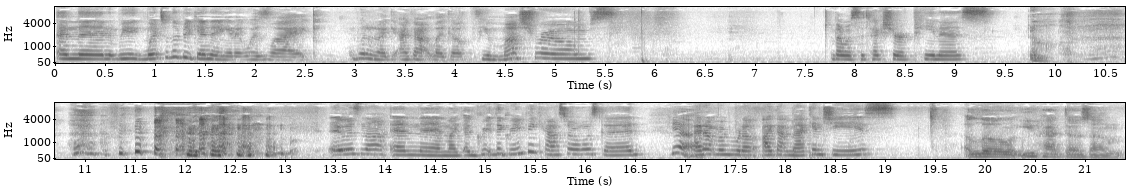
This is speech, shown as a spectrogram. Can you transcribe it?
And then we went to the beginning, and it was like, what did I get? I got like a few mushrooms. That was the texture of penis. It was not, and then like a gre- the green bean casserole was good. yeah. I don't remember what else. I got mac and cheese, a little. You had those um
